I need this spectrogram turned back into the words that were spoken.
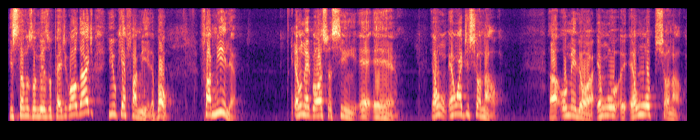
Estamos no mesmo pé de igualdade. E o que é família? Bom, família é um negócio assim, é, é, é, um, é um adicional. Ah, ou melhor, é um, é um opcional.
